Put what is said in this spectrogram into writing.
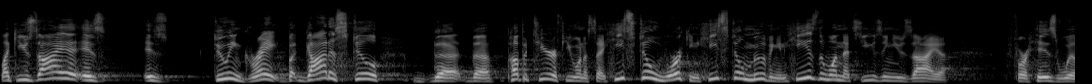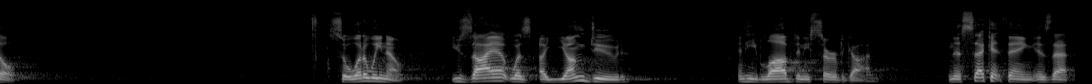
Like Uzziah is, is doing great, but God is still the, the puppeteer, if you want to say. He's still working, he's still moving, and he's the one that's using Uzziah for his will. So, what do we know? Uzziah was a young dude, and he loved and he served God. And the second thing is that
